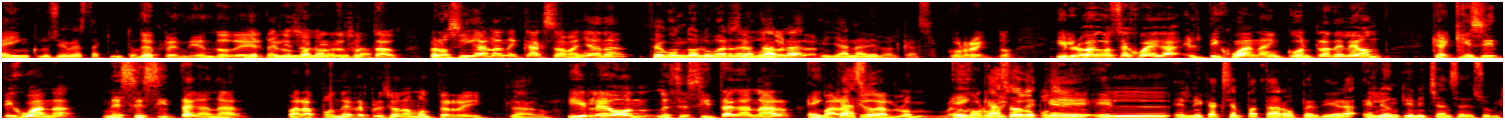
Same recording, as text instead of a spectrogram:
e inclusive hasta quinto. lugar. Dependiendo de, Dependiendo de los de otros los resultados. Pero si gana Necaxa mañana, Segundo lugar de Segundo la tabla lugar. y ya nadie lo alcanza. correcto. Y luego se juega el Tijuana en contra de León, que aquí sí Tijuana necesita ganar para ponerle presión a Monterrey. Claro. Y León necesita ganar En para caso, quedar lo en mejor caso ubicado de posible. que el, el Necaxa empatara o perdiera, el León tiene chance de subir.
